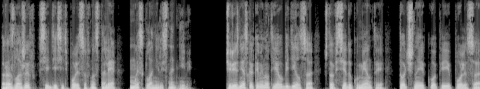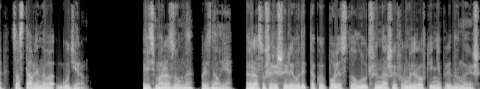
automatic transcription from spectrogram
Разложив все десять полисов на столе, мы склонились над ними. Через несколько минут я убедился, что все документы точные копии полиса, составленного Гудьером. Весьма разумно, признал я. Раз уж решили выдать такой полис, то лучше нашей формулировки не придумаешь.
